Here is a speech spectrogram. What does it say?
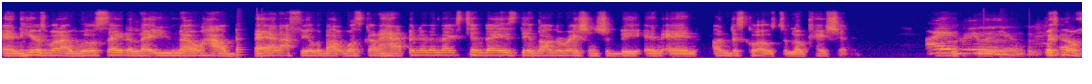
And here's what I will say to let you know how bad I feel about what's going to happen in the next 10 days. The inauguration should be in an undisclosed location. I agree with you. With no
